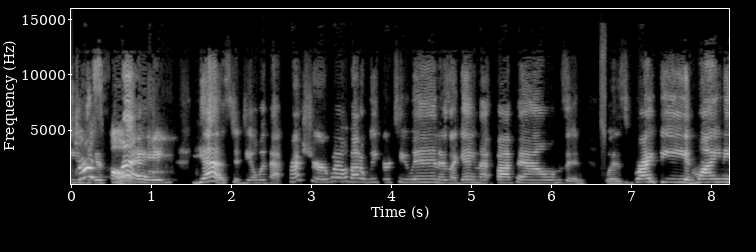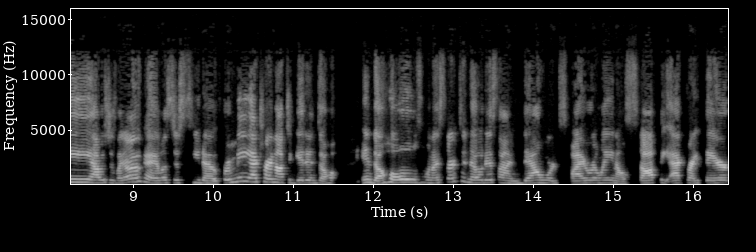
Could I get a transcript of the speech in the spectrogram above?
easiest way, yes, to deal with that pressure. Well, about a week or two in, as I gained that five pounds and was gripey and whiny, I was just like, okay, let's just, you know, for me, I try not to get into into holes. When I start to notice I'm downward spiraling, I'll stop the act right there.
